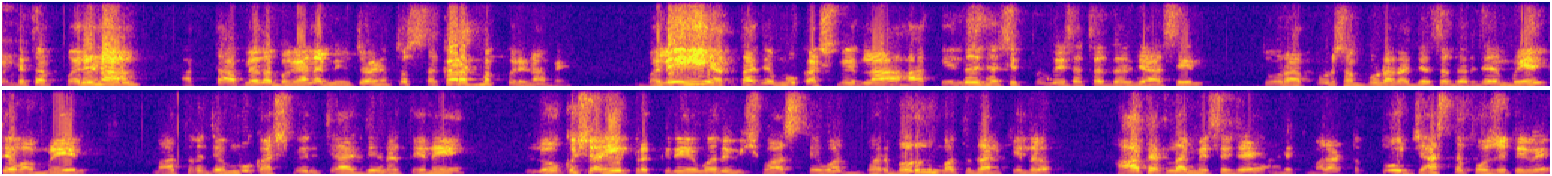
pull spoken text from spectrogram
पण त्याचा परिणाम आता आपल्याला बघायला मिळतो आणि तो सकारात्मक परिणाम आहे. भलेही आता जम्मू काश्मीरला हा केंद्रशासित प्रदेशाचा दर्जा असेल तो रातपूर संपूर्ण राज्याचा दर्जा मिळेल तेव्हा मिळेल. मात्र जम्मू काश्मीरच्या जनतेने लोकशाही प्रक्रियेवर विश्वास ठेवत भरभरून मतदान केलं हा त्यातला मेसेज आहे आणि मला वाटतं तो जास्त पॉझिटिव्ह आहे.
